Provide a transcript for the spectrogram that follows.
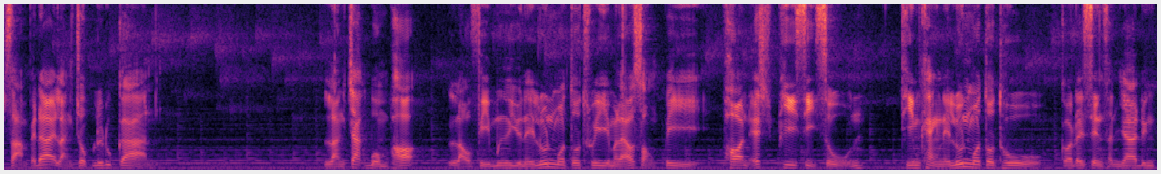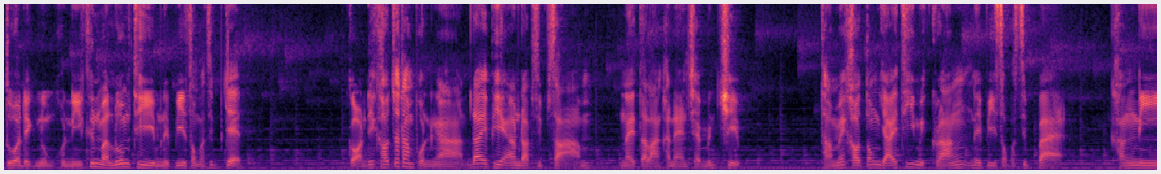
บ 13 ไปได้หลังจบฤดูกาลหลังจากบ่มเพาะเหล่าฝีมืออยู่ในรุ่น Moto3 มาแล้ว 2 ปี พร HP40 ทีมแข่งในรุ่น Moto2 ก็ได้เซ็นสัญญาดึงตัวเด็กหนุ่มคนนี้ขึ้นมาร่วมทีมในปี 2017 ก่อนที่เขาจะทำผลงานได้เพียงอันดับ 13 ในตารางคะแนนแชมเปี้ยนชิพทำให้เขาต้องย้ายทีมอีกครั้งในปี 2018 ครั้งนี้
